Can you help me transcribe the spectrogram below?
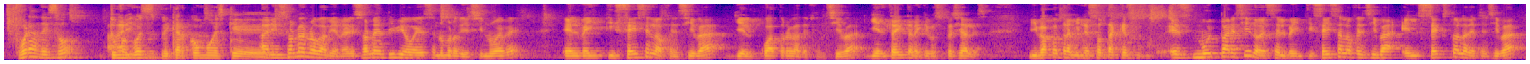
Fuera de eso, ¿tú me puedes explicar cómo es que... Arizona no va bien. Arizona en DVOA es el número 19, el 26 en la ofensiva y el 4 en la defensiva y el 30 en equipos especiales. Y va contra Minnesota, que es, es muy parecido. Es el 26 a la ofensiva, el sexto a la defensiva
